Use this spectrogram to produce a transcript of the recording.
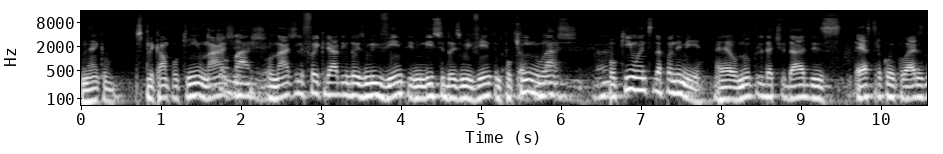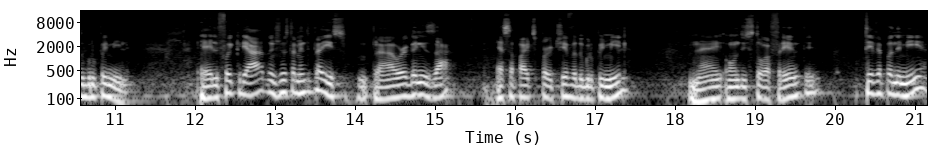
né? Que explicar um pouquinho. O é o NAG, NAG? o NAG ele foi criado em 2020, no início de 2020, um pouquinho o antes, né? um pouquinho antes da pandemia. É o núcleo de atividades extracurriculares do Grupo Emília. É, Ele foi criado justamente para isso, para organizar essa parte esportiva do Grupo Emília, né, onde estou à frente. Teve a pandemia,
